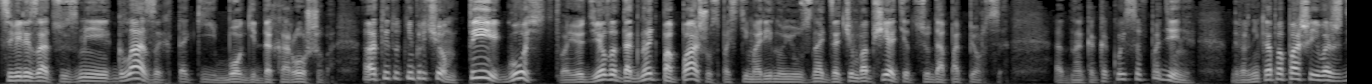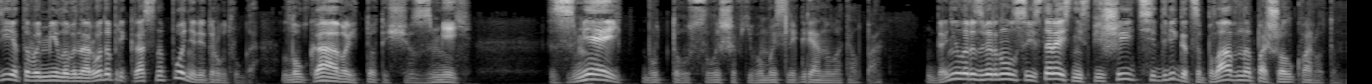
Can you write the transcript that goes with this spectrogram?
цивилизацию змеи глазах такие боги до хорошего. А ты тут ни при чем. Ты гость, твое дело догнать папашу, спасти Марину и узнать, зачем вообще отец сюда поперся». Однако какое совпадение? Наверняка папаша и вожди этого милого народа прекрасно поняли друг друга. Лукавый тот еще змей. «Змей!» — будто услышав его мысли, грянула толпа. Данила развернулся и, стараясь не спешить, двигаться плавно, пошел к воротам.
